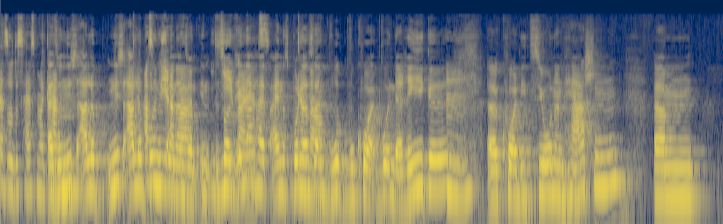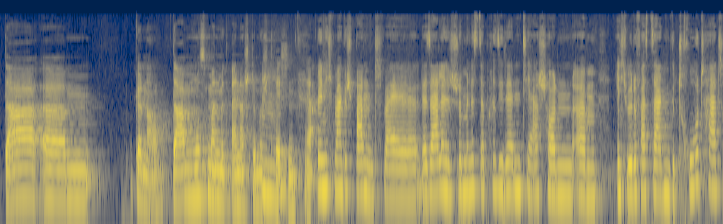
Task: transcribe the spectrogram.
Also das heißt, man kann... Also nicht alle, nicht alle Bundesländer, nee, sondern, in, sondern innerhalb eines Bundeslands, genau. wo, wo, wo in der Regel mhm. äh, Koalitionen herrschen, ähm, da... Ähm, Genau, da muss man mit einer Stimme mhm. sprechen. Ja. Bin ich mal gespannt, weil der saarländische Ministerpräsident ja schon, ähm, ich würde fast sagen, gedroht hat,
